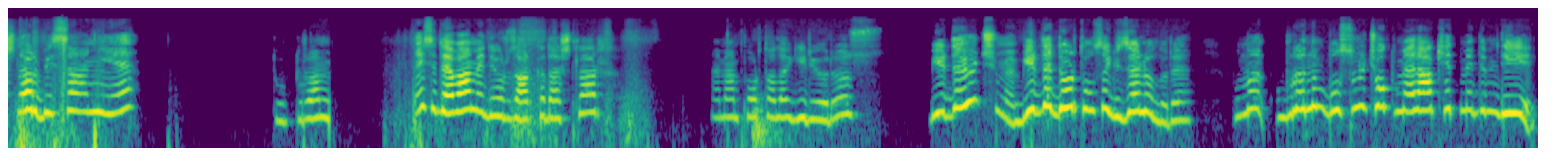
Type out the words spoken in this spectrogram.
Arkadaşlar bir saniye. Durduramıyorum. Neyse devam ediyoruz arkadaşlar. Hemen portala giriyoruz. Bir de 3 mü? Bir de 4 olsa güzel olur he. Bunlar, buranın boss'unu çok merak etmedim değil.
